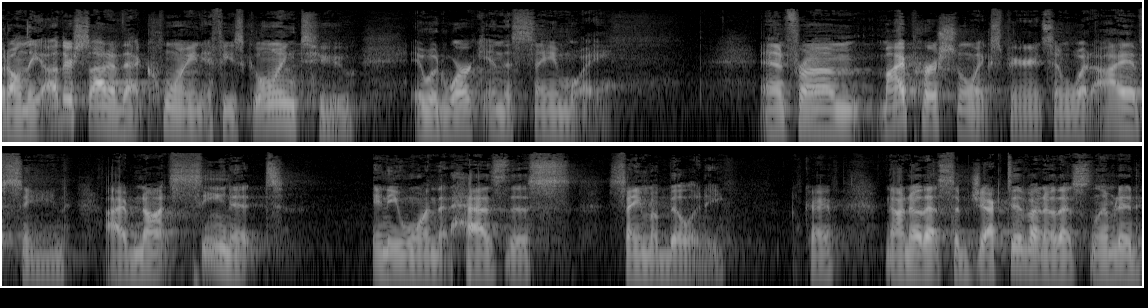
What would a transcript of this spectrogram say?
But on the other side of that coin, if he's going to, it would work in the same way. And from my personal experience and what I have seen, I have not seen it anyone that has this same ability. Okay? Now, I know that's subjective. I know that's limited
